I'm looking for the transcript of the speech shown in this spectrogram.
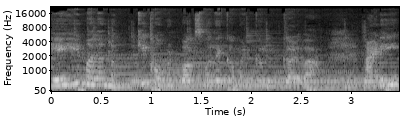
हेही मला नक्की कॉमेंट बॉक्समध्ये कमेंट करून कळवा. आणि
